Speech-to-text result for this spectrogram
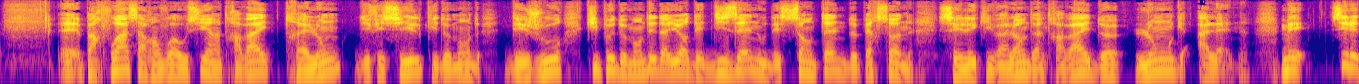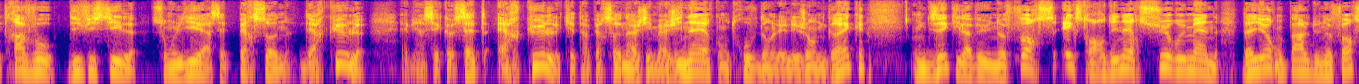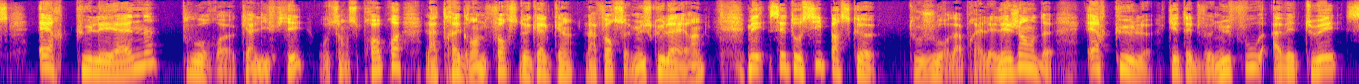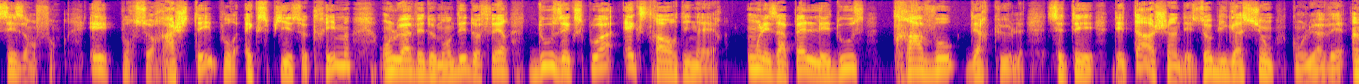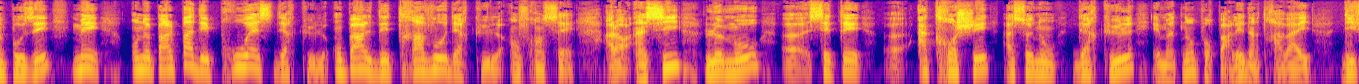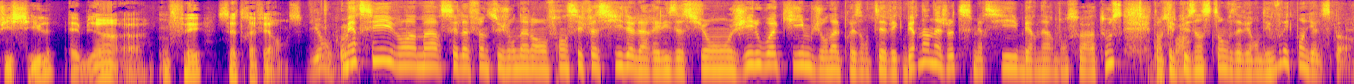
Et parfois, ça renvoie aussi à un travail très long, difficile, qui demande des jours, qui peut demander d'ailleurs des dizaines ou des centaines de personnes. C'est l'équivalent d'un travail de longue haleine. Mais si les travaux difficiles sont liés à cette personne d'Hercule, eh bien c'est que cet Hercule, qui est un personnage imaginaire qu'on trouve dans les légendes grecques, on disait qu'il avait une force extraordinaire, surhumaine. D'ailleurs, on parle d'une force herculéenne, pour euh, qualifier, au sens propre, la très grande force de quelqu'un, la force musculaire. Hein. Mais c'est aussi parce que toujours d'après les légendes, Hercule, qui était devenu fou, avait tué ses enfants. Et pour se racheter, pour expier ce crime, on lui avait demandé de faire douze exploits extraordinaires. On les appelle les douze travaux d'Hercule. C'était des tâches, hein, des obligations qu'on lui avait imposées, mais on ne parle pas des prouesses d'Hercule, on parle des travaux d'Hercule en français. Alors ainsi, le mot euh, s'était euh, accroché à ce nom d'Hercule, et maintenant pour parler d'un travail difficile, eh bien, euh, on fait cette référence. Merci Yvan Amar, c'est la fin de ce journal en français facile à la réalisation Gilles Wakim, journal présenté avec Bernard Najotte. Merci Bernard, bonsoir à tous. Dans quelques instants, vous avez rendez-vous avec Mondial Sport.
